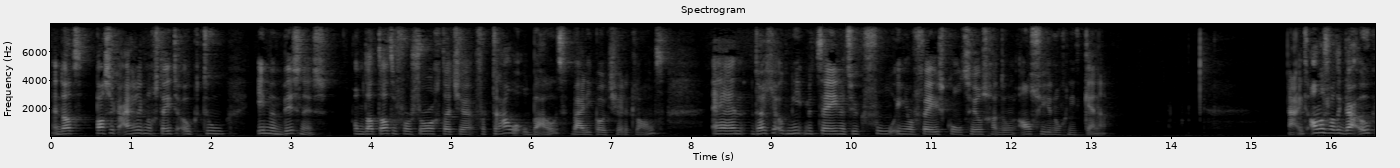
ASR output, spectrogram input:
En dat pas ik eigenlijk nog steeds ook toe in mijn business. Omdat dat ervoor zorgt dat je vertrouwen opbouwt bij die potentiële klant. En dat je ook niet meteen natuurlijk full in your face cold sales gaat doen als ze je nog niet kennen. Nou, iets anders wat ik daar ook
